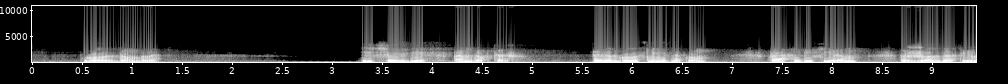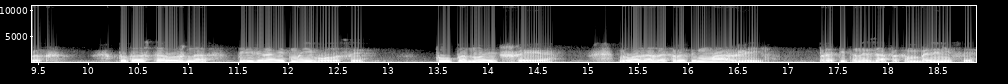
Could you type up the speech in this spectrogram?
— голос Домбала. «Еще здесь, пан доктор. Этот голос мне не знаком». Пахнет эфиром, жжет затылок. Кто-то осторожно перебирает мои волосы. Тупо ноет шея. Глаза закрыты марлей, пропитанной запахом больницы.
